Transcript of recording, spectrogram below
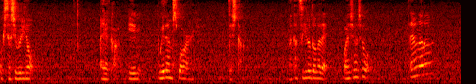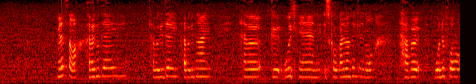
お久しぶりの綾香 in William Spark でした。また次の動画でお会いしましょう。さようなら。皆様 Have a good day Have a good day Have a good night have a good weekend いつか分かりませんけれども have a wonderful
